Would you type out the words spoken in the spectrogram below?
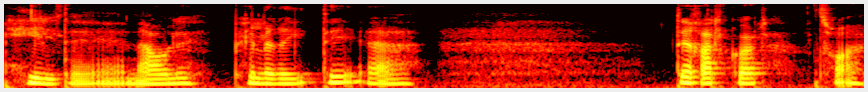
helt øh, navlepilleri, det er, det er ret godt, tror jeg.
